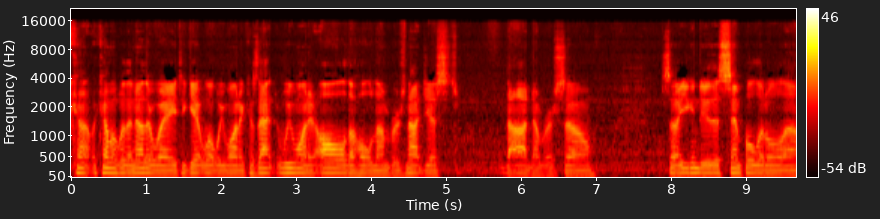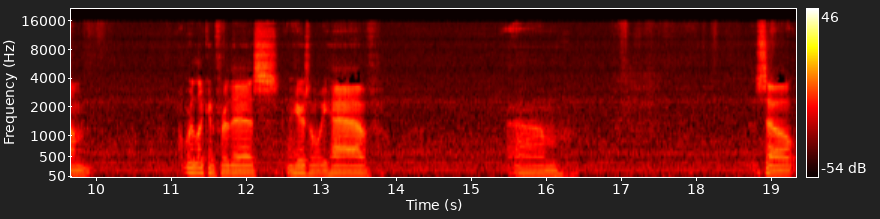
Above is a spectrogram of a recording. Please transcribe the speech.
come, come up with another way to get what we wanted because that we wanted all the whole numbers, not just the odd numbers. So, so you can do this simple little, um, we're looking for this, and here's what we have. Um, so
